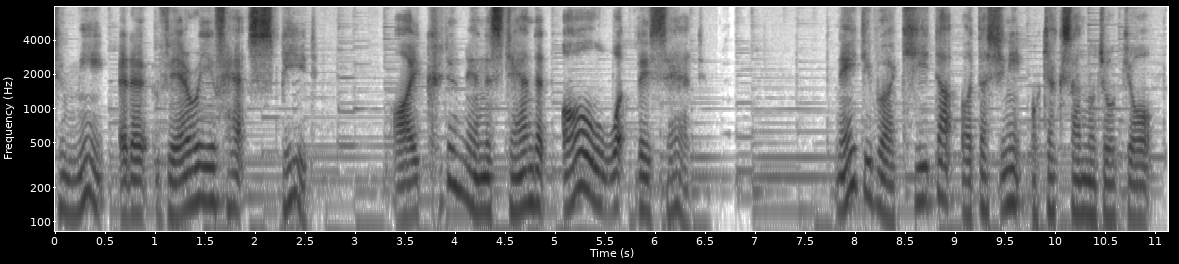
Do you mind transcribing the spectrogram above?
to me at a very fast speed. I couldn't understand at all what they said. ネイティブは聞いた私にお客さんの状況。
